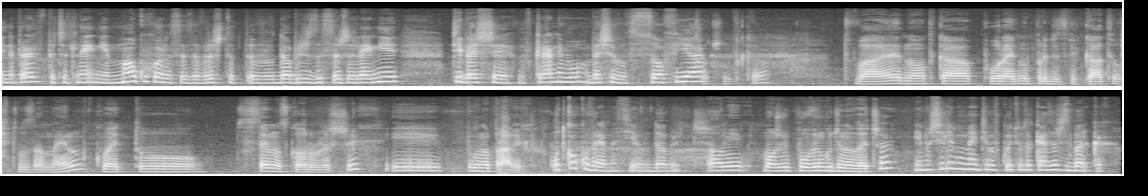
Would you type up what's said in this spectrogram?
ми направи впечатление. Малко хора се завръщат в Добрич, за съжаление. Ти беше в Кранево, беше в София. Точно така. Това е едно така поредно предизвикателство за мен, което съвсем наскоро реших и го направих. От колко време си в Добрич? Ами, може би половин година вече. Имаше ли моменти, в които да казваш сбърках?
